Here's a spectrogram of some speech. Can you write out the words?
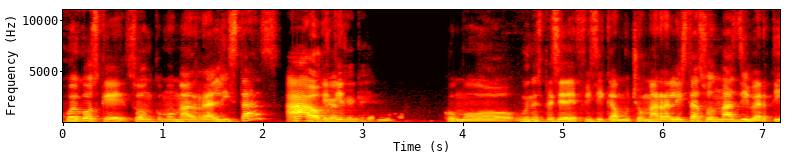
juegos que son como más realistas, Ah, ok, que ok, tienen ok. Como, como una especie de física mucho más realista, son más divertidos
